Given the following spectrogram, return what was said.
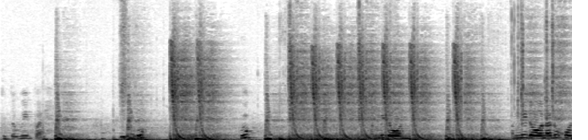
ก็จะวิ่งไปปึ๊บปึ๊บมันไม่โดน มันไม่โดนนะทุกคน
